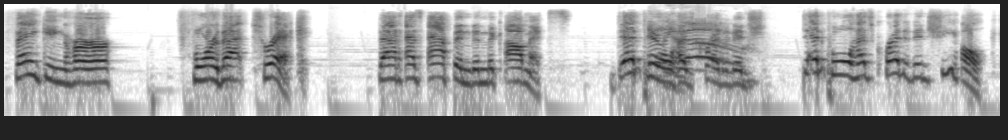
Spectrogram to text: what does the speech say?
thanking her for that trick. That has happened in the comics. Deadpool has go. credited Deadpool has credited She-Hulk.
